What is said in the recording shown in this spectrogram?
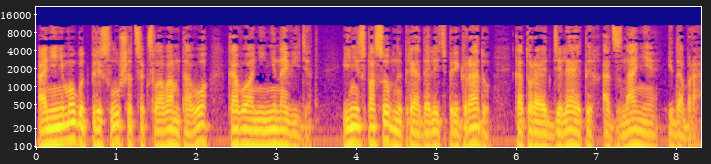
Они не могут прислушаться к словам того, кого они ненавидят, и не способны преодолеть преграду, которая отделяет их от знания и добра.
